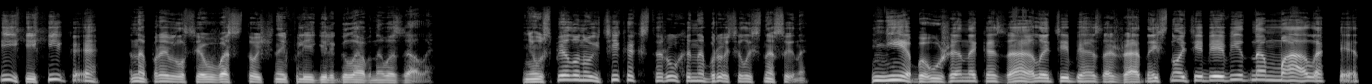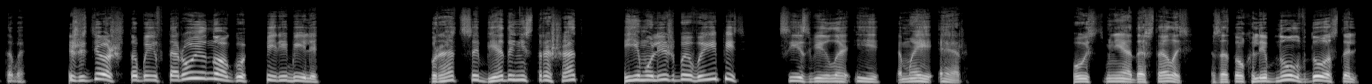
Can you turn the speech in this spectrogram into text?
и, хихикая, направился в восточный флигель главного зала. Не успел он уйти, как старуха набросилась на сына. «Небо уже наказало тебя за жадность, но тебе, видно, мало этого. Ждешь, чтобы и вторую ногу перебили?» «Братцы беды не страшат, ему лишь бы выпить», — съязвила и Мэй-Эр. «Пусть мне досталось, зато хлебнул в досталь,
